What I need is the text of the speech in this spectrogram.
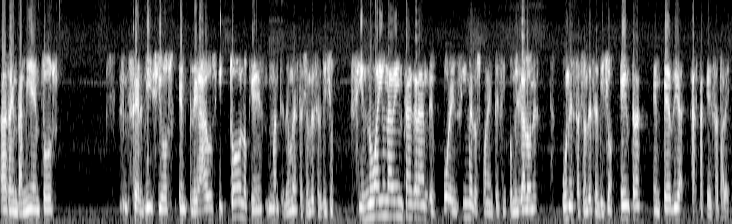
arrendamientos, servicios, empleados y todo lo que es mantener una estación de servicio. Si no hay una venta grande por encima de los 45 mil galones, una estación de servicio entra en pérdida hasta que desaparezca.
